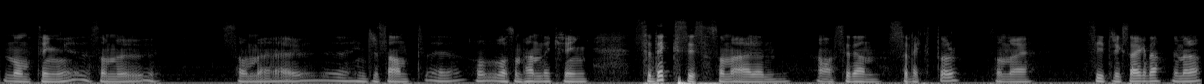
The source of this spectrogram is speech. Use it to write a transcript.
någonting som, som är eh, intressant. Eh, och vad som händer kring Sedexis som är en ja, CDN-selektor som är Citrix-ägda numera.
